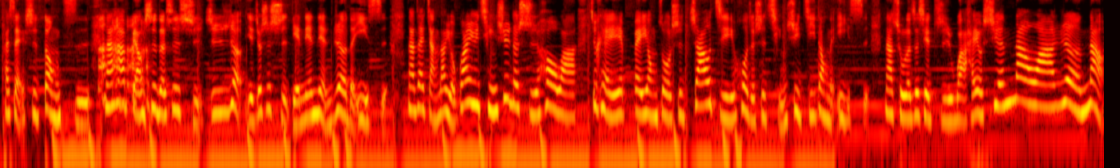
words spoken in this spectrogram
拍谁是动词，那它表示的是使之热，也就是使点点点热的意思。那在讲到有关于情绪的时候啊，就可以被用作是着急或者是情绪激动的意思。那除了这些之外，还有喧闹啊、热闹、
